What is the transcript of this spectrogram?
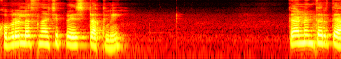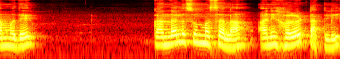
खोबरं लसणाची पेस्ट टाकली. त्यानंतर त्यामध्ये कांदा लसूण मसाला आणि हळद टाकली.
